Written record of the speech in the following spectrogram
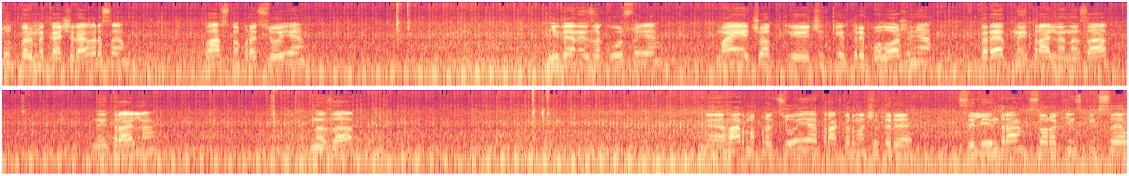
Тут перемикач реверса. Класно працює. Ніде не закусує. Має чіткі, чітких три положення. Вперед, нейтральна назад. Нейтральна. Назад. Е, Гарно працює. Трактор на 4 циліндра 40 кінських сил.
